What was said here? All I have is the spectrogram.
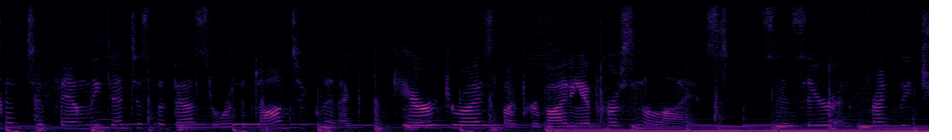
Welcome to Family Dentist, the best orthodontic clinic, characterized by providing a personalized, sincere, and friendly treatment.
